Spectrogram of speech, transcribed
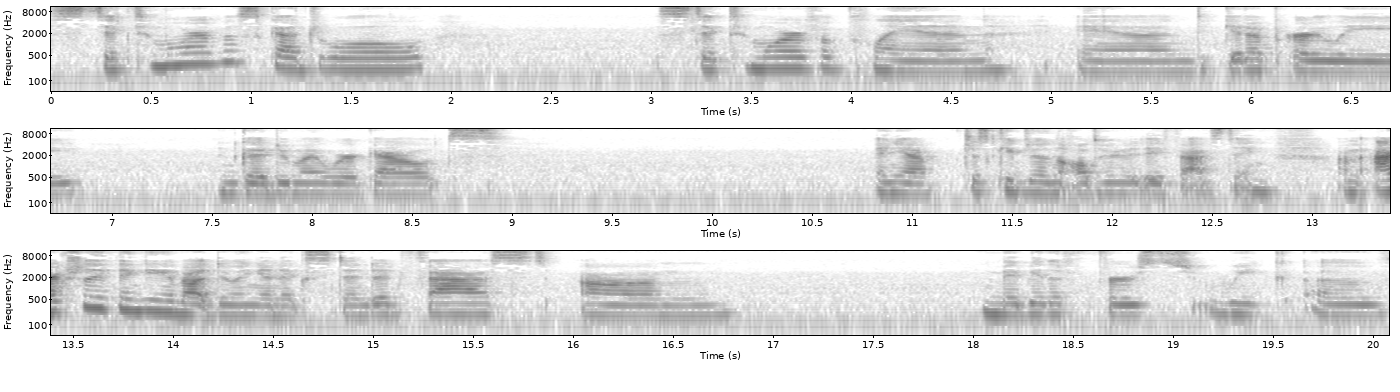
stick to more of a schedule, stick to more of a plan and get up early and go do my workouts. And yeah, just keep doing the alternate day fasting. I'm actually thinking about doing an extended fast, um, maybe the first week of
